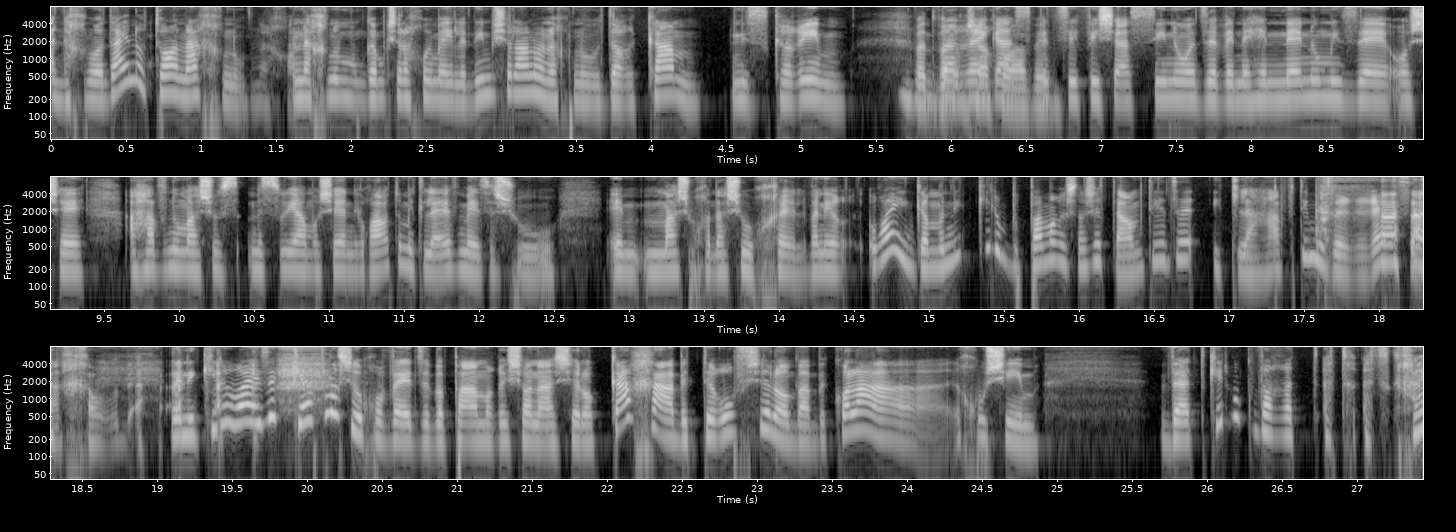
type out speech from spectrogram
אנחנו עדיין אותו אנחנו. נכון. אנחנו, גם כשאנחנו עם הילדים שלנו, אנחנו דרכם נזכרים. ברגע אוהבים. הספציפי שעשינו את זה ונהנינו מזה, או שאהבנו משהו מסוים, או שאני רואה אותו מתלהב מאיזשהו אה, משהו חדש שהוא אוכל, ואני, וואי, גם אני כאילו בפעם הראשונה שטעמתי את זה, התלהבתי מזה רצח. חמודה. ואני כאילו, וואי, איזה כיף לו שהוא חווה את זה בפעם הראשונה שלו, ככה, בטירוף שלו, בכל החושים. ואת כאילו כבר, את, את, את חיה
